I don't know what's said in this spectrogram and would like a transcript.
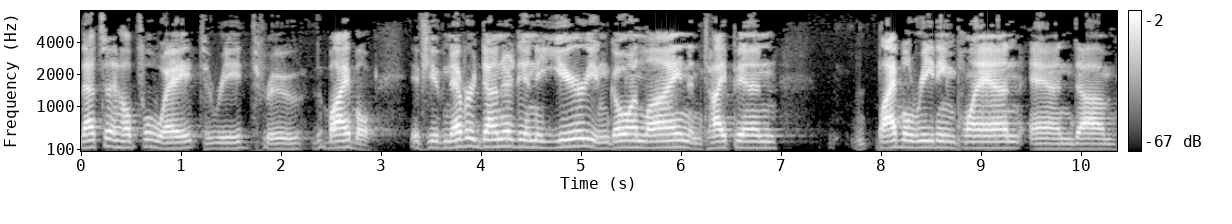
that's a helpful way to read through the Bible. If you've never done it in a year, you can go online and type in Bible reading plan, and um,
